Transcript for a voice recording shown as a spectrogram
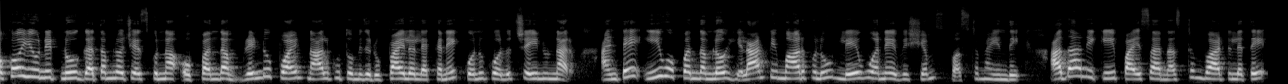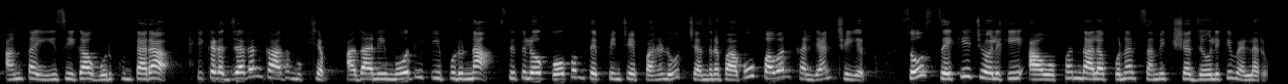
ఒక్కో యూనిట్ను గతంలో చేసుకున్న ఒప్పందం రెండు పాయింట్ నాలుగు తొమ్మిది రూపాయల లెక్కనే కొనుగోలు చేయనున్నారు. అంటే ఈ ఒప్పందంలో ఎలాంటి మార్పులు లేవు అనే విషయం స్పష్టమైంది. అదానికి పైసా నష్టం వాటిలతే అంత ఈజీగా ఊరుకుంటారా? ఇక్కడ జగన్ కాదు ముఖ్యం. అదాని మోదీకి ఇప్పుడున్న స్థితిలో కోపం తెప్పించే పనులు చంద్రబాబు పవన్ కళ్యాణ్ చేయరు. సో సెకీ జోలికి ఆ ఒప్పందాల పునర్సమీక్ష జోలికి వెళ్ళరు.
